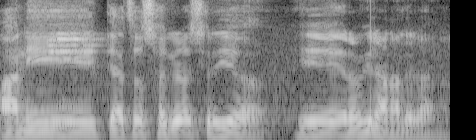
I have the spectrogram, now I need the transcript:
आणि त्याचं सगळं श्रेय हे रवी राणाला राहणार.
